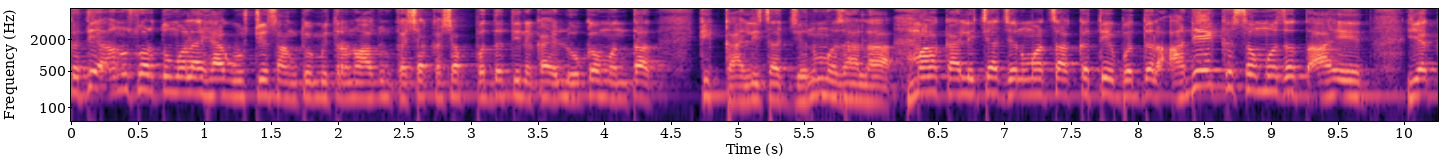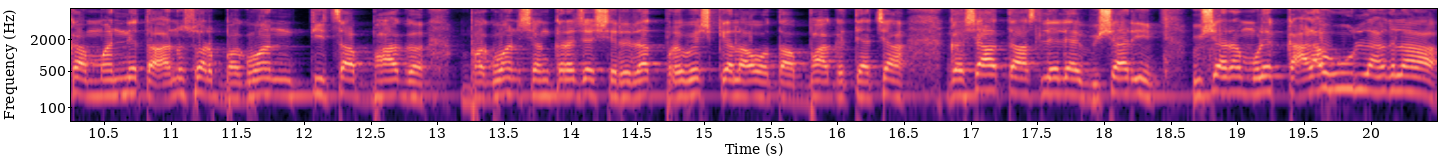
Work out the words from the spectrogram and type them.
कथेअनुसार तुम्हाला ह्या गोष्टी सांगतो? मित्रांनो अजून कशा कशा पद्धतीने काही लोक म्हणतात की कालीचा जन्म झाला? महाकालीच्या जन्माचा कथेबद्दल अनेक समजत आहेत. एका मान्यता अनुसार भगवान तिचा भाग भगवान शंकराच्या शरीरात प्रवेश केला होता. भाग त्याच्या घशात असलेल्या विषारी विषारामुळे काळा होऊ लागला.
